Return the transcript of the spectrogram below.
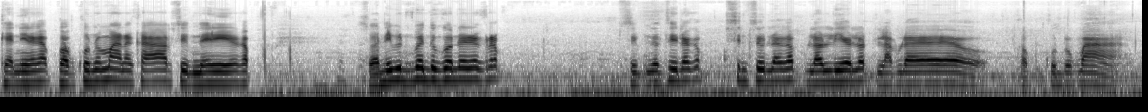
แค่นี้นะครับ ขอบคุณมากๆนะครับสิบนาทีนะครับ สวัสดีเพื่อนๆทุกคนด้วยนะครับ สิบนาทีแล้วครับสิ้นสุดแล้วครับ เราเลี้ยวรถหลับแล้ว ขอบคุณมากๆ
